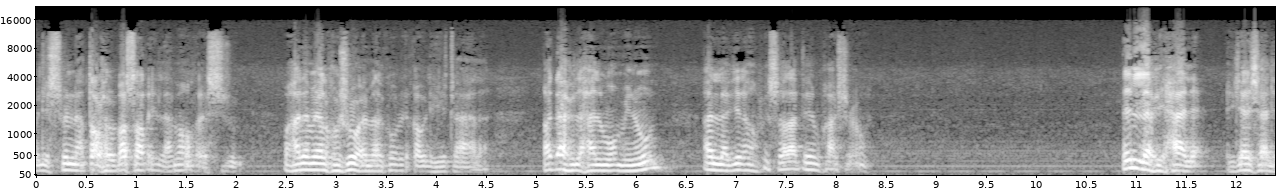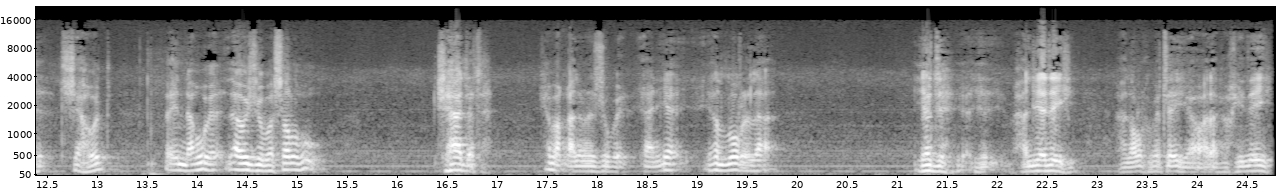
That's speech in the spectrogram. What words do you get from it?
بل السنة طرح البصر إلى موضع السجود وهذا من الخشوع المذكور في قوله تعالى قد أفلح المؤمنون الذين هم في صلاتهم خاشعون. إلا في حال الجلسة للتشهد فإنه لا يجب بصره شهادته كما قال ابن الزبير. يعني ينظر إلى يده محل يديه على ركبتيه أو على فخذيه.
